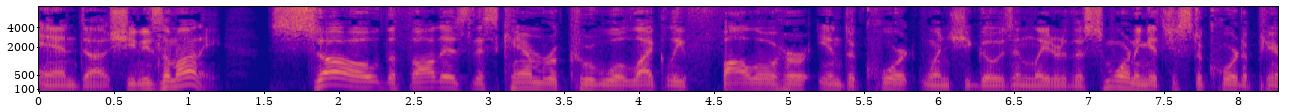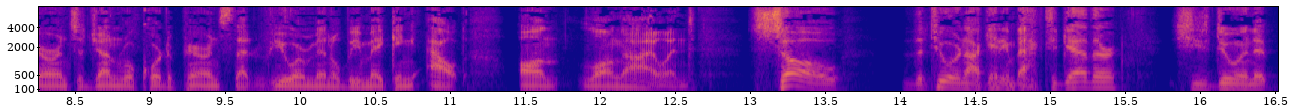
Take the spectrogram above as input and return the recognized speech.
and uh, she needs the money. So the thought is this camera crew will likely follow her into court when she goes in later this morning. It's just a court appearance, a general court appearance that Heuermann will be making out on Long Island. So the two are not getting back together. She's doing it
